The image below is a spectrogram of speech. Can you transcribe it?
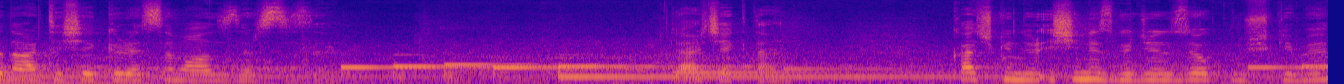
kadar teşekkür etsem azdır size. Gerçekten. Kaç gündür işiniz gücünüz yokmuş gibi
